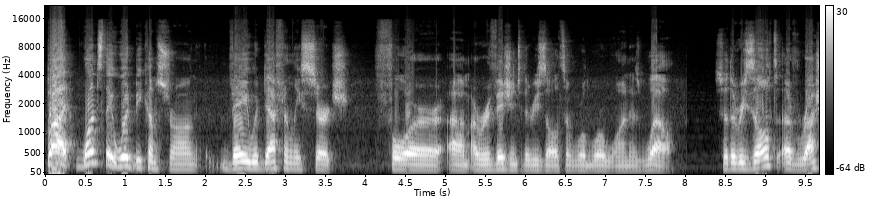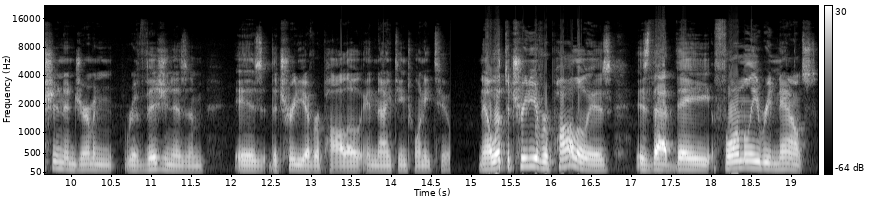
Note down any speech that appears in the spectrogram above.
But once they would become strong, they would definitely search for um, a revision to the results of World War I as well. So the result of Russian and German revisionism is the Treaty of Rapallo in 1922. Now what the Treaty of Rapallo is, is that they formally renounced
